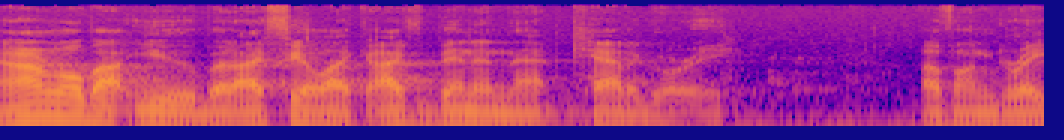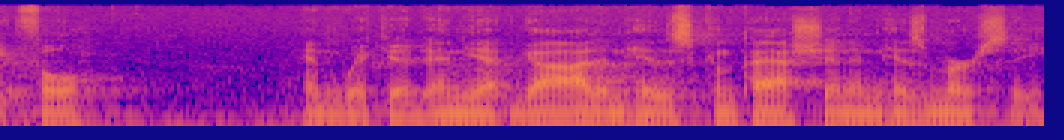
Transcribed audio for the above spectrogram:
And I don't know about you, but I feel like I've been in that category of ungrateful and wicked. And yet, God, in His compassion and His mercy,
